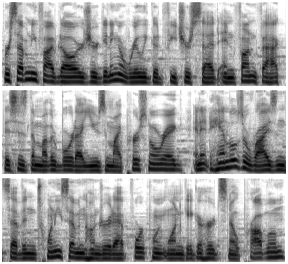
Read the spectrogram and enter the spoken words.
For $75, you're getting a really good feature set, and fun fact, this is the motherboard I use in my personal rig, and it handles a Ryzen 7 2700 at 4.1 GHz no problem.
